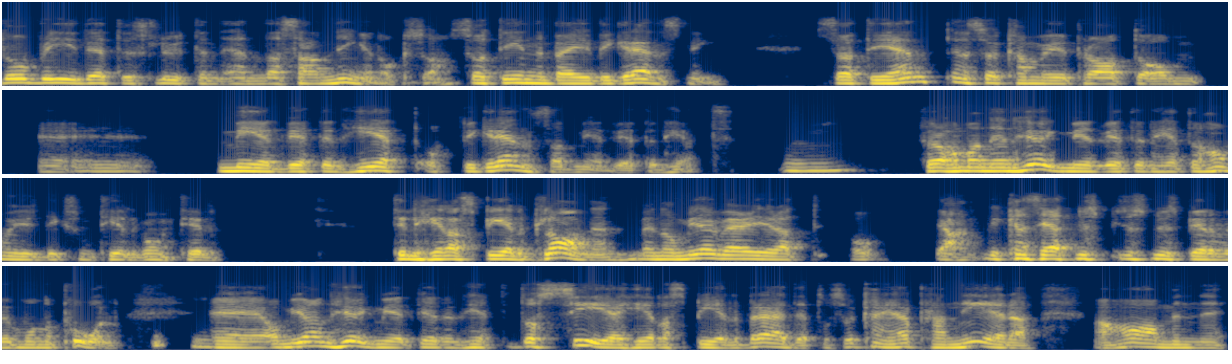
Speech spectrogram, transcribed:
då blir det till slut den enda sanningen också. Så det innebär ju begränsning. Så att egentligen så kan man ju prata om eh, medvetenhet och begränsad medvetenhet. Mm. För har man en hög medvetenhet då har man ju liksom tillgång till, till hela spelplanen. Men om jag väljer att, ja, vi kan säga att just nu spelar vi Monopol. Mm. Eh, om jag har en hög medvetenhet, då ser jag hela spelbrädet och så kan jag planera. Jaha, men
